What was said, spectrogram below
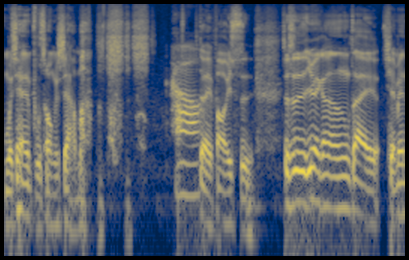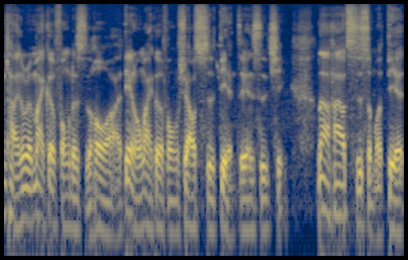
我们现在补充一下嘛。好，对，不好意思，就是因为刚刚在前面谈论麦克风的时候啊，电容麦克风需要吃电这件事情，那它要吃什么电？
